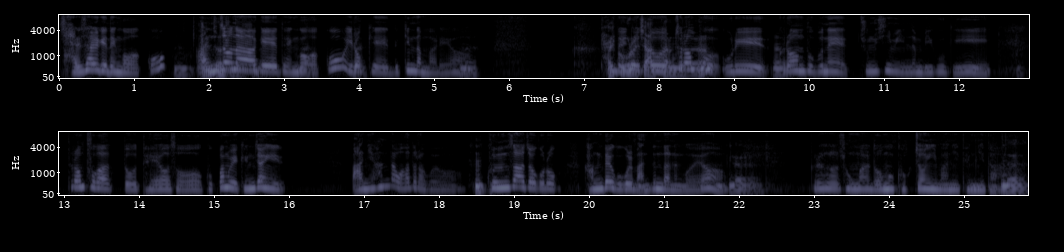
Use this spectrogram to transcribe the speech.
잘 살게 된 것 같고 음, 안전하게 된것 네. 같고 이렇게 느낀단 말이에요. 네. 결코 근데 그렇지 이제 또 않다는 트럼프 것을 우리 네. 그런 부분에 중심이 있는 미국이 트럼프가 또 되어서 국방비 굉장히 많이 한다고 하더라고요. 군사적으로 강대국을 만든다는 거예요. 네. 그래서 정말 너무 걱정이 많이 됩니다. 네.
